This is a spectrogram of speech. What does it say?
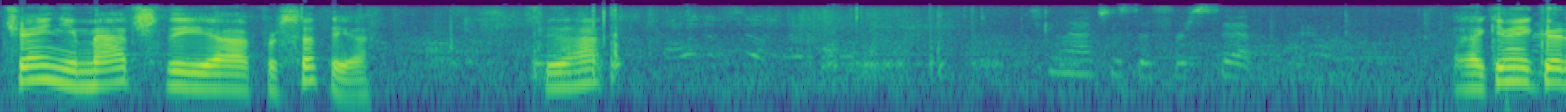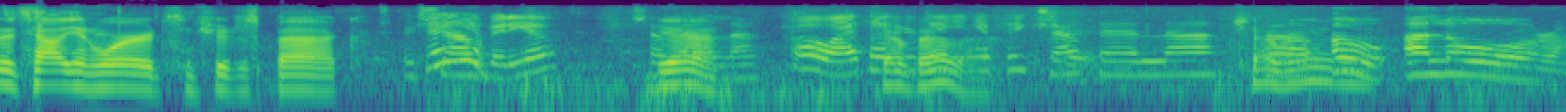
Jane, you matched the uh, forsythia. See that? She matches the for sip. Uh, give me a good Italian word since you're just back. Or Taking a video? Ciao Yeah. bella. Oh, I thought Ciao, you were Bella. taking a picture. Ciao bella. Ciao, Uh, bella. oh, allora.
